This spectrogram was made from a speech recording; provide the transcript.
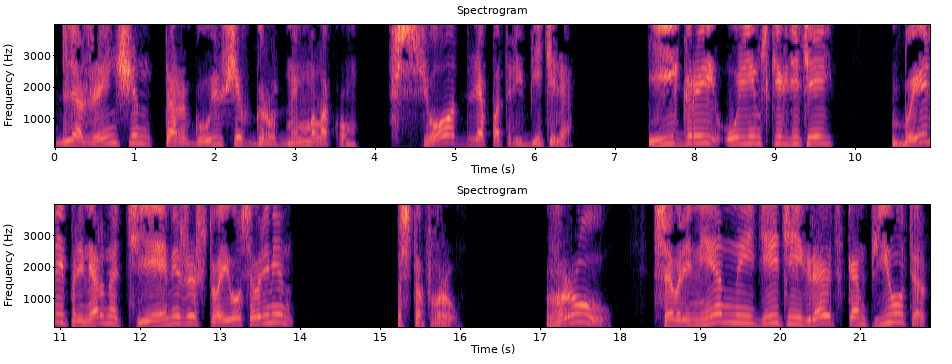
для женщин, торгующих грудным молоком. Все для потребителя. Игры у римских детей были примерно теми же, что и у современ... Стоп, вру. Вру! Современные дети играют в компьютер.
